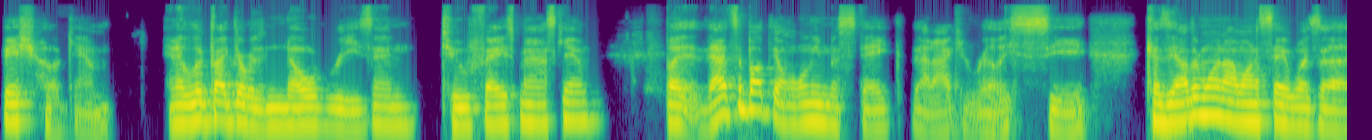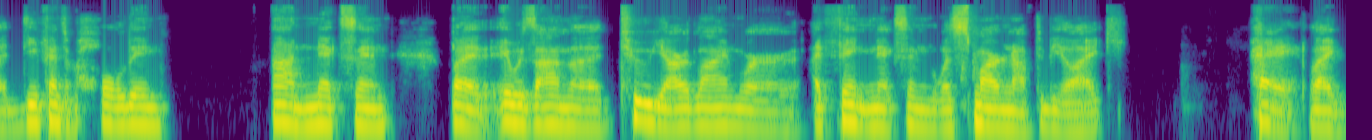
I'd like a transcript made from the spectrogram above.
fish hook him, and it looked like there was no reason to face mask him. But that's about the only mistake that I could really see. Because the other one I want to say was a defensive holding on Nixon, but it was on the two yard line where I think Nixon was smart enough to be like, hey, like,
